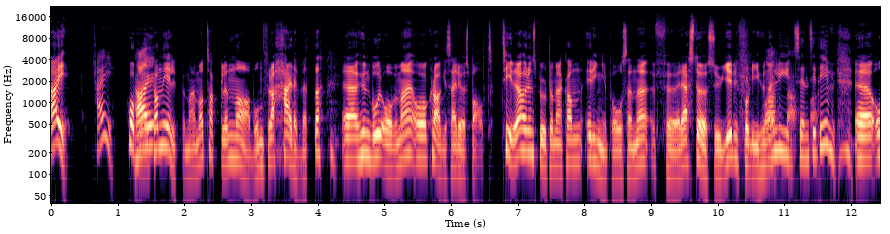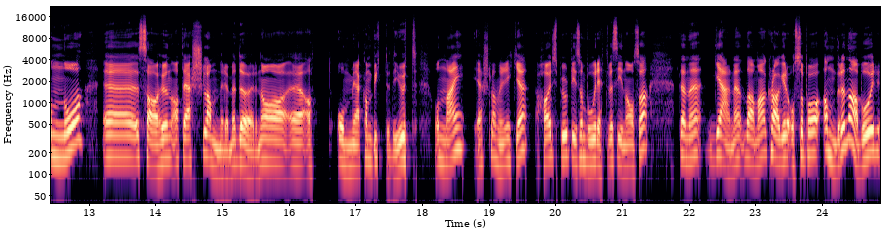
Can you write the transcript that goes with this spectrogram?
Hei! Hei. Håper Hei. dere kan hjelpe meg med å takle naboen fra helvete. Eh, hun bor over meg og klager seriøst på alt. Tidligere har hun spurt om jeg kan ringe på hos henne før jeg støvsuger, fordi hun er lydsensitiv. Eh, og nå eh, sa hun at jeg slamrer med dørene, og eh, at om jeg kan bytte de ut. Og nei, jeg slamrer ikke. Har spurt de som bor rett ved siden av også. Denne gærne dama klager også på andre naboer.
